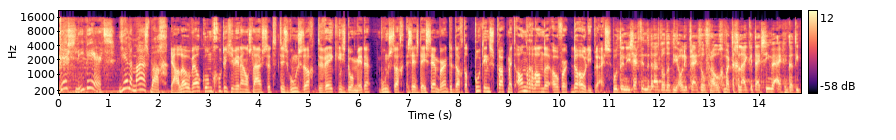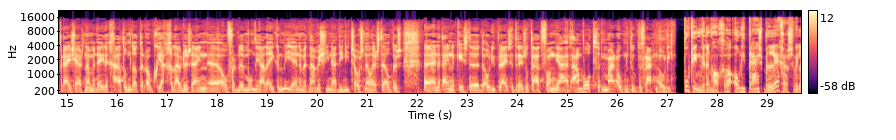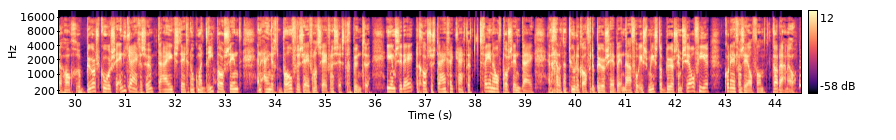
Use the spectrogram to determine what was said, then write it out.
Wesley Weerts, Jelle Maasbach. Ja, hallo, welkom. Goed dat je weer naar ons luistert. Het is woensdag, de week is doormidden. Woensdag 6 december, de dag dat Poetin sprak met andere landen over de olieprijs. Poetin die zegt inderdaad wel dat hij de olieprijs wil verhogen. Maar tegelijkertijd zien we eigenlijk dat die prijs juist naar beneden gaat. Omdat er ook ja, geluiden zijn uh, over de mondiale economie. Hè, en met name China, die niet zo snel herstelt. Dus, uh, en uiteindelijk is de, de olieprijs het resultaat van ja, het aanbod. Maar ook natuurlijk de vraag naar olie. Poetin wil een hogere olieprijs, beleggers willen hogere beurskoersen en die krijgen ze. De AX steeg 0,3 procent en eindigt boven de 767 punten. IMCD, de grootste stijger, krijgt er 2,5 procent bij. En we gaan het natuurlijk over de beurs hebben. En daarvoor is Mr. Beurs hemzelf hier, Corné van Zel van Cardano.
